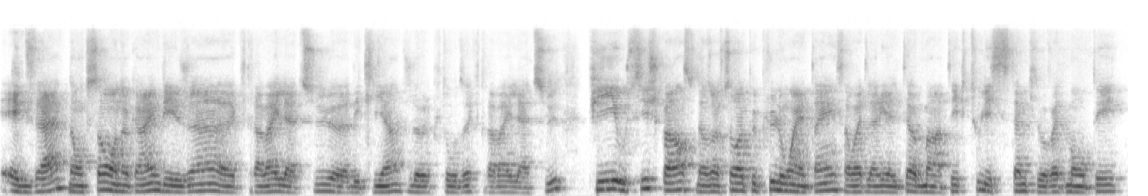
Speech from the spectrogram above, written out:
Exact. Donc, ça, on a quand même des gens euh, qui travaillent là-dessus, euh, des clients, je devrais plutôt dire, qui travaillent là-dessus. Puis aussi, je pense, dans un futur un peu plus lointain, ça va être la réalité augmentée, puis tous les systèmes qui doivent être montés.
